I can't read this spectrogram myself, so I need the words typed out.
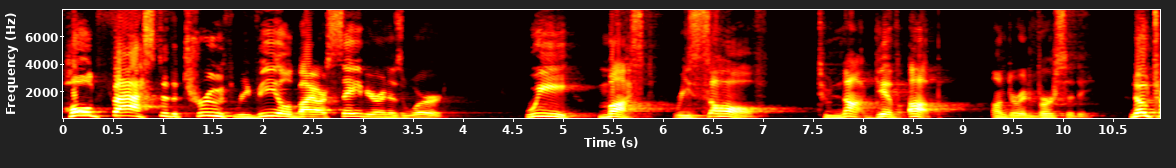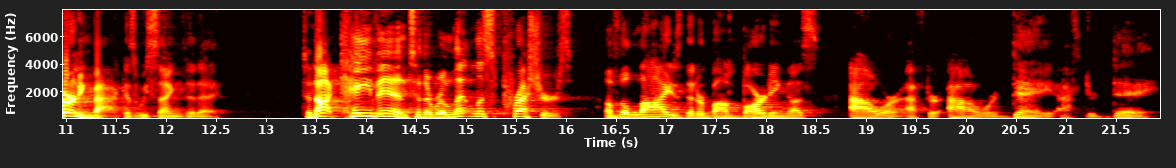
hold fast to the truth revealed by our Savior in His Word. We must resolve to not give up under adversity. No turning back, as we sang today. To not cave in to the relentless pressures of the lies that are bombarding us hour after hour, day after day.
